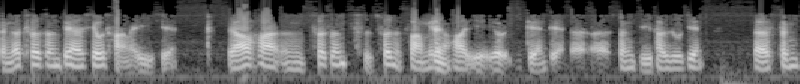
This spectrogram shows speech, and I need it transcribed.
整个车身变得修长了一些。然后话，嗯，车身尺寸方面的话，也有一点点的呃升级，它逐渐呃增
